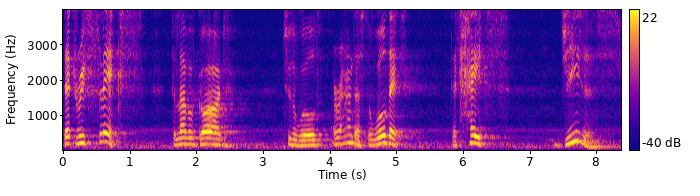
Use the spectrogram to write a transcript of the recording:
that reflects the love of God to the world around us, the world that, that hates Jesus.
